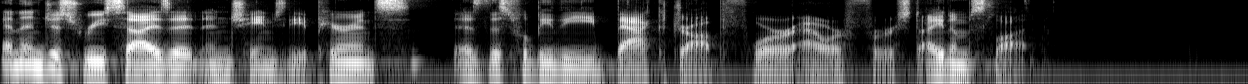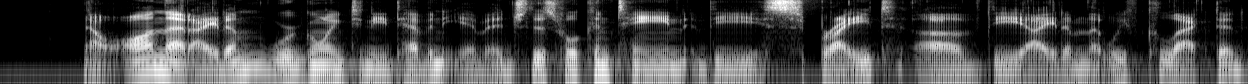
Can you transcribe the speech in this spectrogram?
and then just resize it and change the appearance, as this will be the backdrop for our first item slot. Now on that item, we're going to need to have an image. This will contain the sprite of the item that we've collected.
